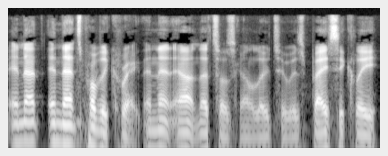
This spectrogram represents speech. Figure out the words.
And that and that's probably correct. And that uh, that's what I was going to allude to is basically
